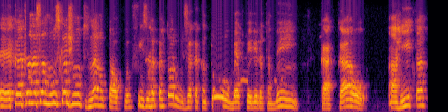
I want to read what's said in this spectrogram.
é, cantando essa música juntos, né, no palco. Eu fiz o repertório, o Zeca cantou, o Beto Pereira também, Cacau, a Rita,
